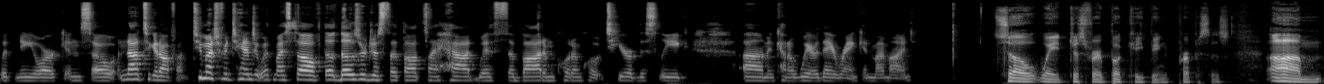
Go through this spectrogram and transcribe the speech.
with New York. And so, not to get off on too much of a tangent with myself, th- those are just the thoughts I had with the bottom quote unquote tier of this league um, and kind of where they rank in my mind. So, wait, just for bookkeeping purposes, um,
